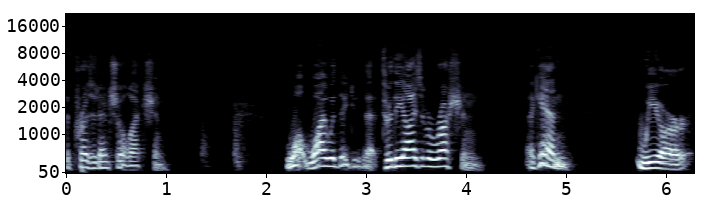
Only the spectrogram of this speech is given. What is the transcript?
the presidential election? Why, why would they do that? Through the eyes of a Russian. Again, we are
